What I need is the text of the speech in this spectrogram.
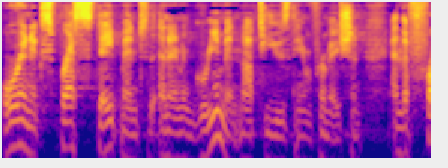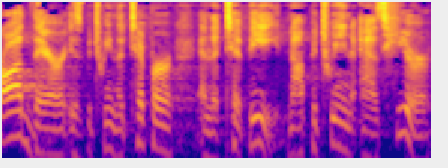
or an express statement and an agreement not to use the information. And the fraud there is between the tipper and the tippee, not between, as here,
